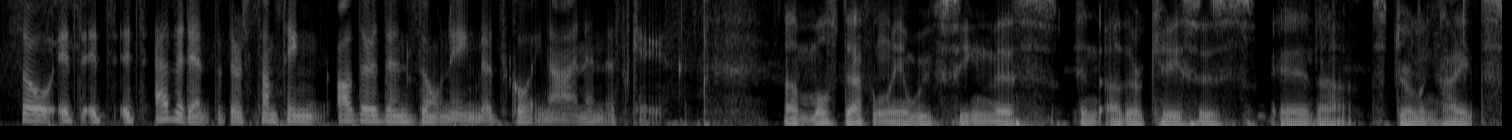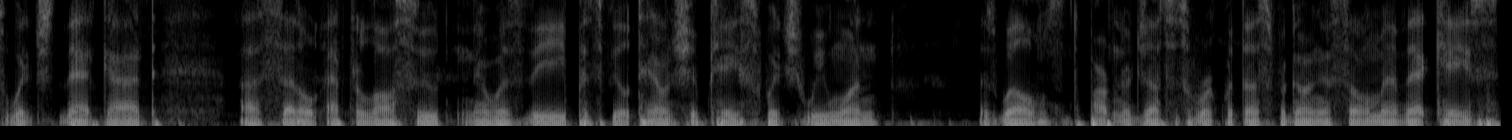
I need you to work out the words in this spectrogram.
So it's it's it's evident that there's something other than zoning that's going on in this case. Um, most definitely, and we've seen this in other cases in uh, Sterling Heights, which that got uh, settled after lawsuit. And there was the Pittsfield Township case, which we won as well. The Department of Justice worked with us for going a settlement of that case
